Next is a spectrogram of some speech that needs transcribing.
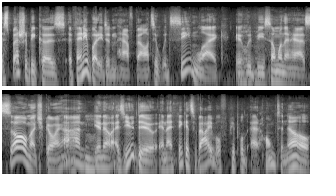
especially because if anybody didn't have balance it would seem like it mm-hmm. would be mm-hmm. someone that has so much going on mm-hmm. you know as you do and i think it's valuable for people at home to know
